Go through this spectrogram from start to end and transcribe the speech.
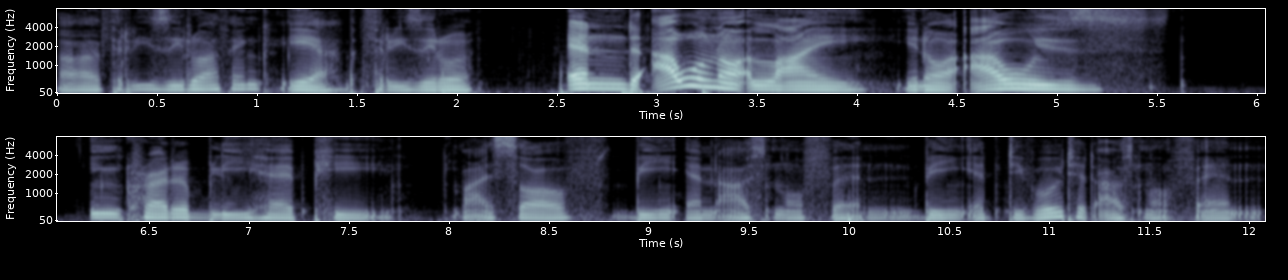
uh, 3 0, I think. Yeah, 3 0. And I will not lie, you know, I was incredibly happy myself being an Arsenal fan, being a devoted Arsenal fan.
